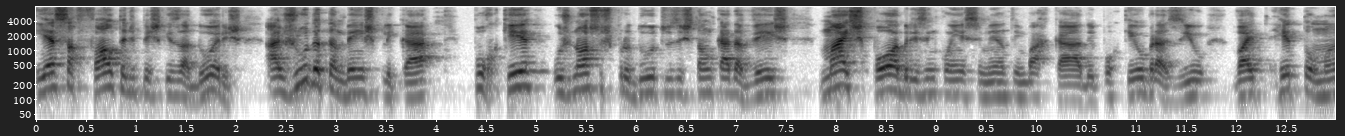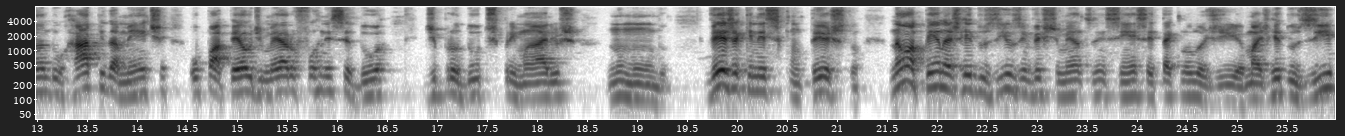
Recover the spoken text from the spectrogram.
E essa falta de pesquisadores ajuda também a explicar por que os nossos produtos estão cada vez mais pobres em conhecimento embarcado e porque o Brasil vai retomando rapidamente o papel de mero fornecedor de produtos primários no mundo. Veja que, nesse contexto, não apenas reduzir os investimentos em ciência e tecnologia, mas reduzir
